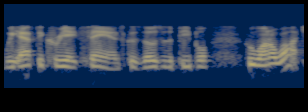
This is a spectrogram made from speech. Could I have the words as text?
We have to create fans because those are the people who want to watch.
